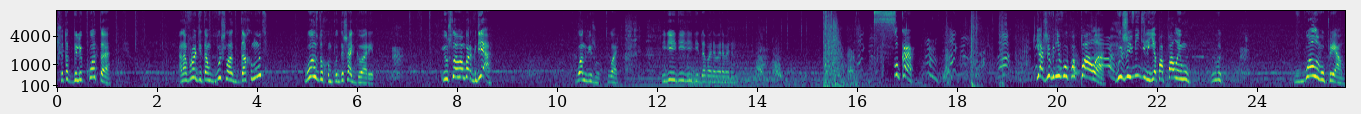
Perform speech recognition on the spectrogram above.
Что так далеко-то? Она вроде там вышла отдохнуть. Воздухом подышать, говорит. И ушла в амбар. Где? Вон вижу, тварь. Иди, иди, иди, иди. Давай, давай, давай, давай. Сука! Я же в него попала! Вы же видели, я попала ему в, голову прям.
